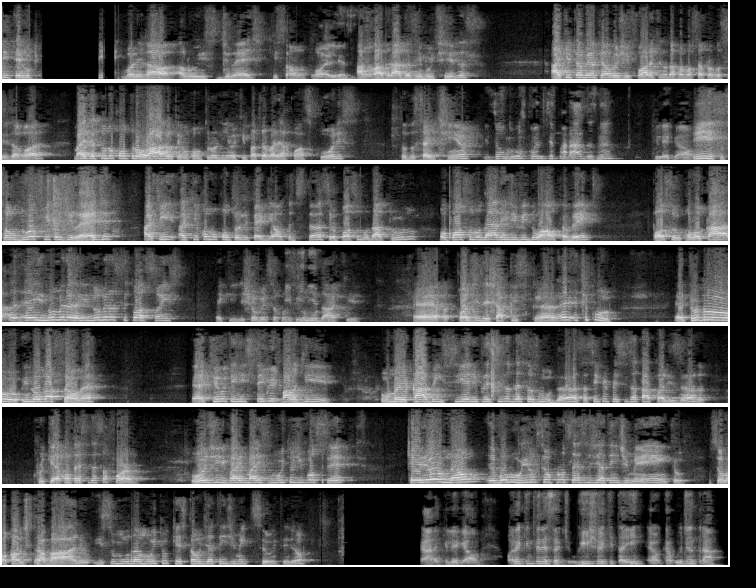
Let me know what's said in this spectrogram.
interruptores. Vou ligar ó, a luz de LED, que são Olha as só. quadradas embutidas. Aqui também eu tenho a luz de fora, que não dá para mostrar para vocês agora. Mas é tudo controlável, eu tenho um controlinho aqui para trabalhar com as cores. Tudo certinho. E são duas cores separadas, né? Que legal. Isso, são duas fitas de LED. Aqui, aqui como o controle pega em alta distância, eu posso mudar tudo, ou posso mudar ela individual também. Posso colocar é, inúmeras, inúmeras situações. É que deixa eu ver se eu consigo Infinito. mudar aqui. É, pode deixar piscando. É, é tipo, é tudo inovação, né? É aquilo que a gente sempre fala que o mercado em si ele precisa dessas mudanças, sempre precisa estar atualizando, porque acontece dessa forma. Hoje vai mais muito de você querer ou não evoluir o seu processo de atendimento, o seu local de trabalho. Isso muda muito a questão de atendimento seu, entendeu? Cara, que legal. Olha que interessante. O Richard que está aí, é, acabou de entrar.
